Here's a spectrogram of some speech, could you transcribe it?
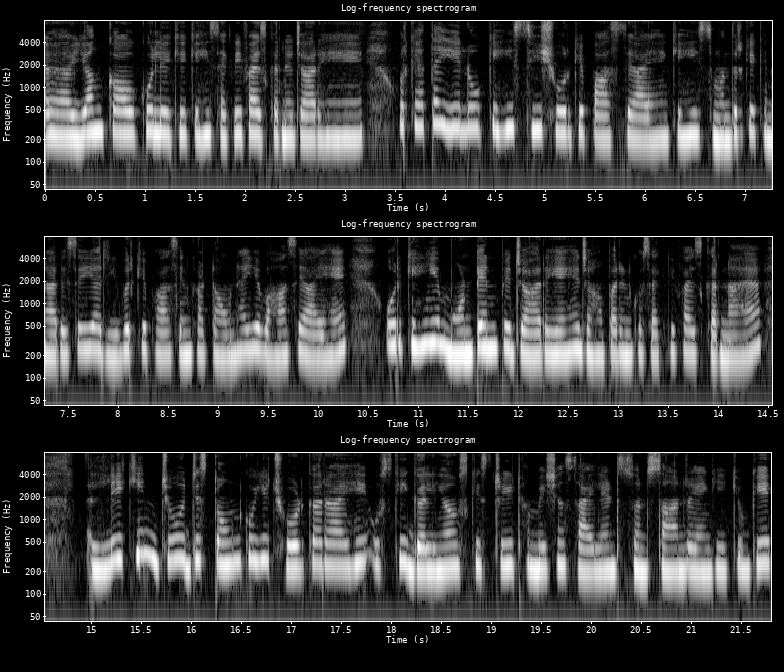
यंग काओ को लेके कहीं सेक्रीफाइस करने जा रहे हैं और कहता है ये लोग कहीं सी शोर के पास से आए हैं, कहीं समंदर के किनारे से या रिवर के पास इनका टाउन टाउन है ये वहाँ से आए हैं और कहीं ये माउंटेन पे जा रहे हैं जहाँ पर इनको सेक्रीफाइस करना है। लेकिन जो जिस टाउन को ये छोड़ कर आए हैं, उसकी गलियाँ, उसकी स्ट्रीट हमेशा साइलेंट सुनसान रहेंगी क्योंकि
